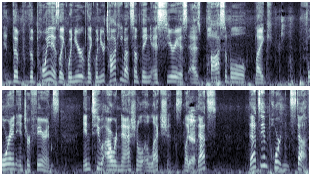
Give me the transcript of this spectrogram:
the the point is like when you're like when you're talking about something as serious as possible like foreign interference into our national elections like Yeah. that's that's important stuff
